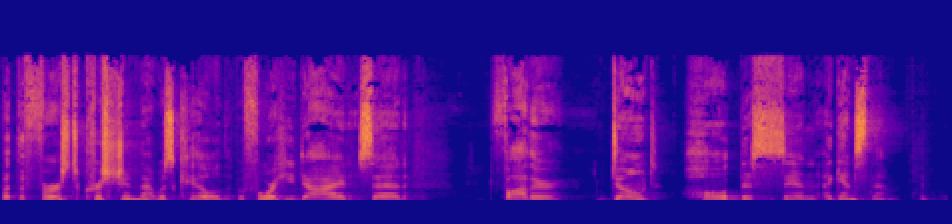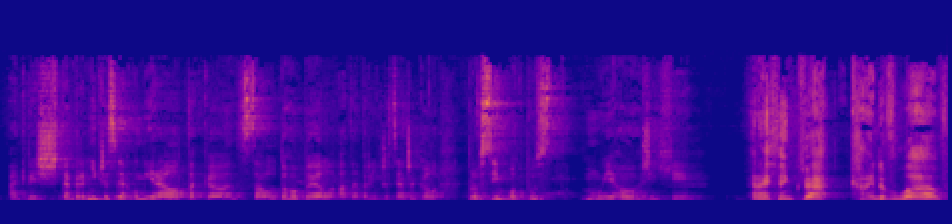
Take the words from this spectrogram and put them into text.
but the first Christian that was killed before he died said, Father, don't hold this sin against them. A když ten první křesťan umíral, tak eh, Saul toho byl a ten první křesťan řekl, prosím, odpust mu jeho hříchy. And I think that kind of love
